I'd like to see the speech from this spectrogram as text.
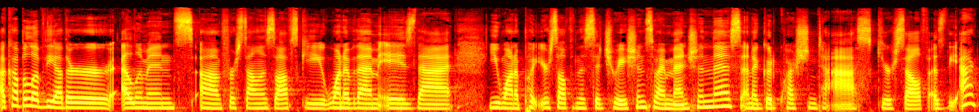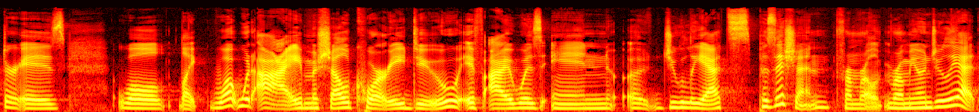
A couple of the other elements uh, for Stanislavski, one of them is that you want to put yourself in the situation. So I mentioned this, and a good question to ask yourself as the actor is well, like, what would I, Michelle Corey, do if I was in uh, Juliet's position from Ro- Romeo and Juliet?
